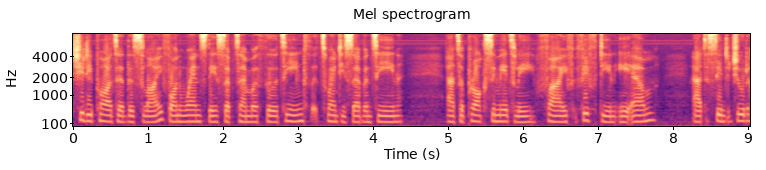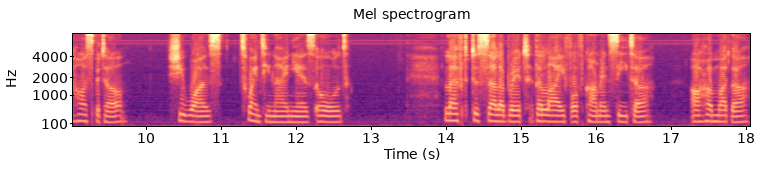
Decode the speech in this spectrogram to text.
She departed this life on Wednesday, September 13, 2017, at approximately 5:15 a.m. at St. Jude Hospital. She was 29 years old. Left to celebrate the life of Carmen Carmencita are her mother,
